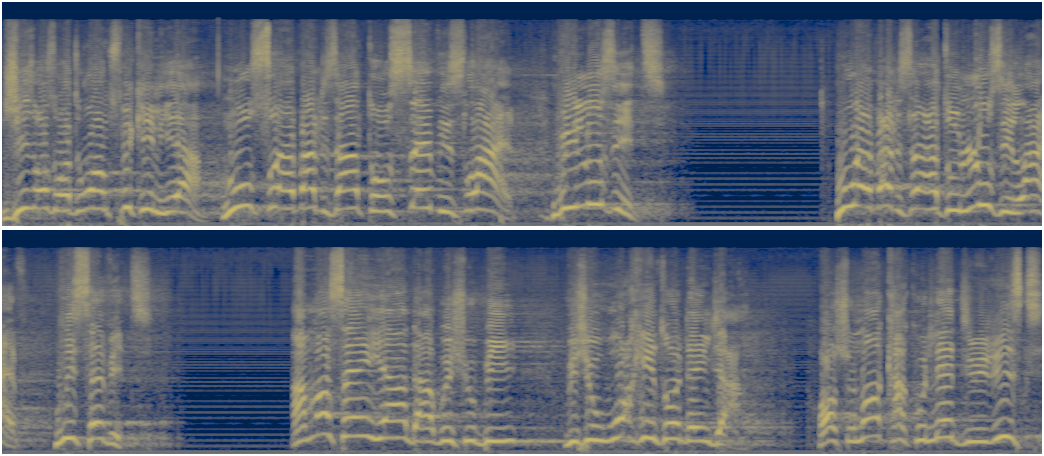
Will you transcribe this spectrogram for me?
Jesus was the one speaking here. Whosoever desires to save his life, will lose it. Whoever desires to lose his life, we save it. I'm not saying here that we should be, we should walk into danger or should not calculate the risks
